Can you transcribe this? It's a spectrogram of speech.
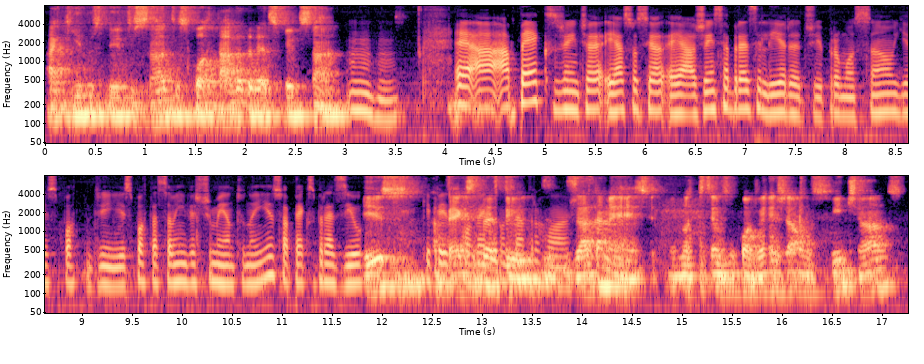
aqui no Espírito Santo, exportado através do Espírito Santo. Uhum. É, a Apex, gente, é, é, a, é a Agência Brasileira de Promoção e export, de Exportação e Investimento, não é isso? Apex Brasil. Isso, que fez Apex o convênio Brasil, com o Centro Rocha. Exatamente. Nós temos um convênio já há uns 20 anos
